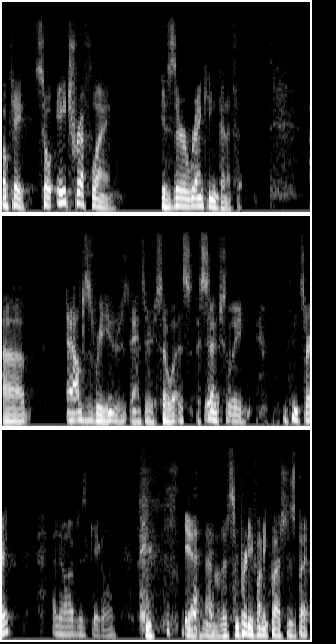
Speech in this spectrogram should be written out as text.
okay so hreflang is there a ranking benefit? Uh, and i'll just read his answer. So essentially yeah. sorry I know I'm just giggling. yeah, no, no, there's some pretty funny questions, but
